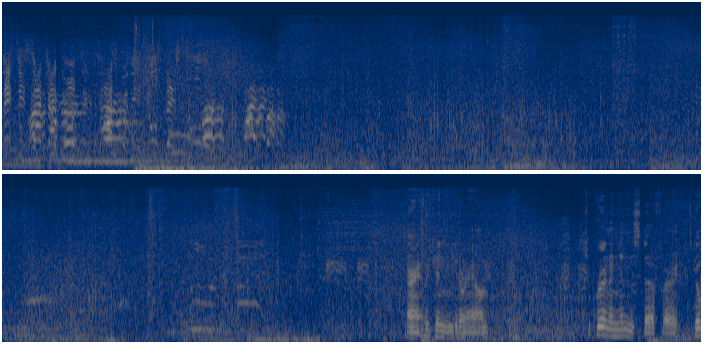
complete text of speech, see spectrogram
This is such a daunting task with these useless tools! Alright, we can get around. Keep running into stuff. Alright, let's go.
